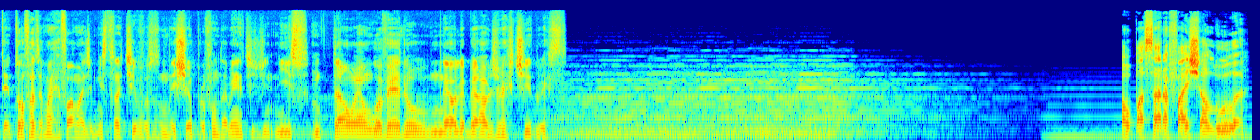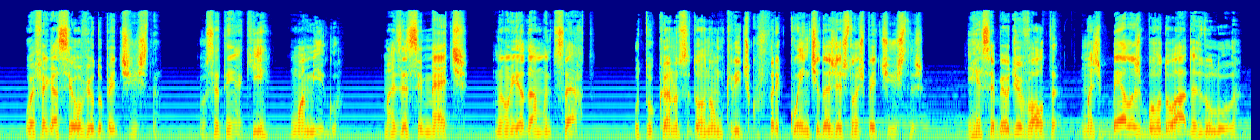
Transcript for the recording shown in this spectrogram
Tentou fazer uma reforma administrativa, não mexeu profundamente nisso. Então é um governo neoliberal divertido esse. Ao passar a faixa Lula, o FHC ouviu do petista: Você tem aqui um amigo. Mas esse match não ia dar muito certo. O Tucano se tornou um crítico frequente das gestões petistas e recebeu de volta umas belas bordoadas do Lula.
